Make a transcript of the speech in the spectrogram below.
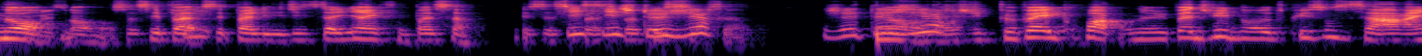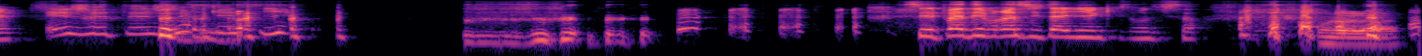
Non, non, non, ça c'est pas, Si. c'est pas les, Italiens, ils font pas ça. Et ça, c'est Si, pas- si, je te possible, jure. ça. Je te Non, jure. non, je peux pas y croire. On ne met pas d'huile dans notre cuisson, ça sert à rien. Et je te jure que si. C'est pas des vrais Italiens qui ont dit ça. Oh là là.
